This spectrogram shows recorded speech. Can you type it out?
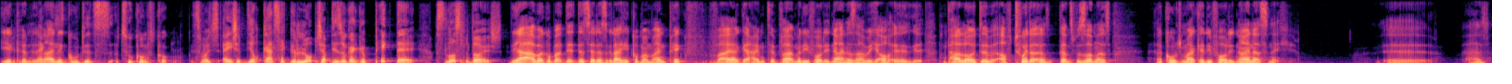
ihr könnt in Relaxed. eine gute Z Zukunft gucken. Jetzt wollte ich, ey, ich habe die auch ganz Zeit gelobt. Ich habe die sogar gepickt, ey. Was ist los mit euch? Ja, aber guck mal, das ist ja das Gleiche. Guck mal, mein Pick war ja, Geheimtipp war immer die 49ers. Da habe ich auch äh, ein paar Leute auf Twitter, ganz besonders, Herr Coach mag ja die 49ers nicht. Äh, was?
